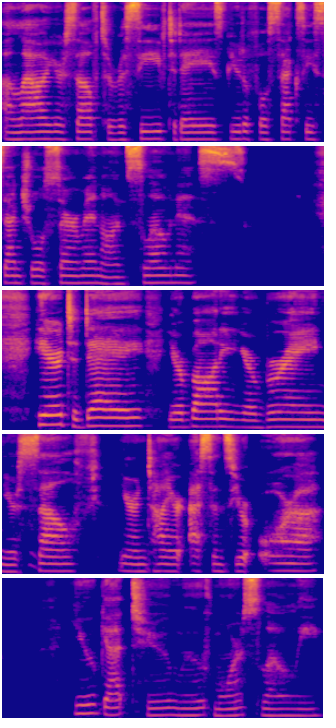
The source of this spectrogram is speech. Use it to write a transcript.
allow yourself to receive today's beautiful, sexy, sensual sermon on slowness. Here today, your body, your brain, yourself, your entire essence, your aura, you get to move more slowly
